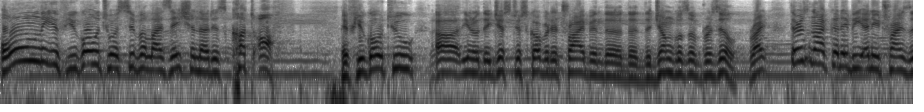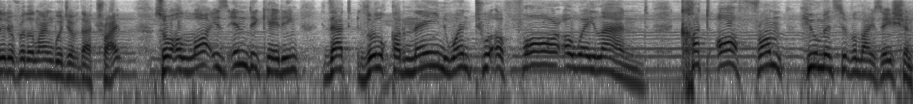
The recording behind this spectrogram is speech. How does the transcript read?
Only if you go to a civilization that is cut off, if you go to, uh, you know, they just discovered a tribe in the, the, the jungles of Brazil, right? There's not going to be any translator for the language of that tribe. So Allah is indicating that Dhul Qarnayn went to a far away land, cut off from human civilization,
